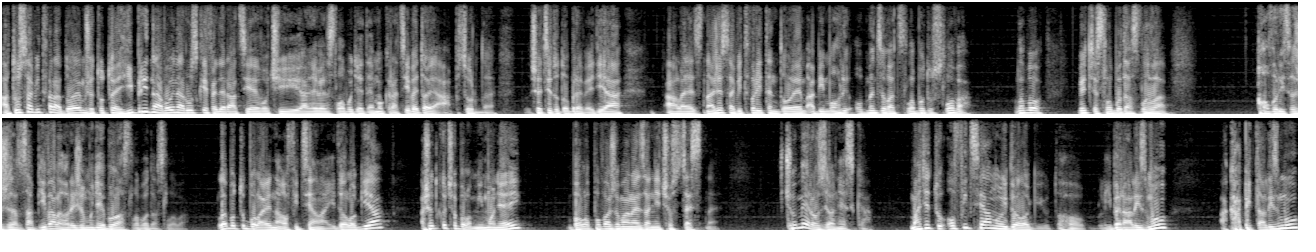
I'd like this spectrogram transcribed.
a tu sa vytvára dojem, že toto je hybridná vojna Ruskej federácie voči, ja neviem, slobode demokracie. Veď to je absurdné. Všetci to dobre vedia, ale snažia sa vytvoriť ten dojem, aby mohli obmedzovať slobodu slova. Lebo, viete, sloboda slova. Hovorí sa, že za bývalého režimu nebola sloboda slova. Lebo tu bola jedna oficiálna ideológia a všetko, čo bolo mimo nej, bolo považované za niečo cestné. V čom je rozdiel dneska? Máte tu oficiálnu ideológiu toho liberalizmu a kapitalizmu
